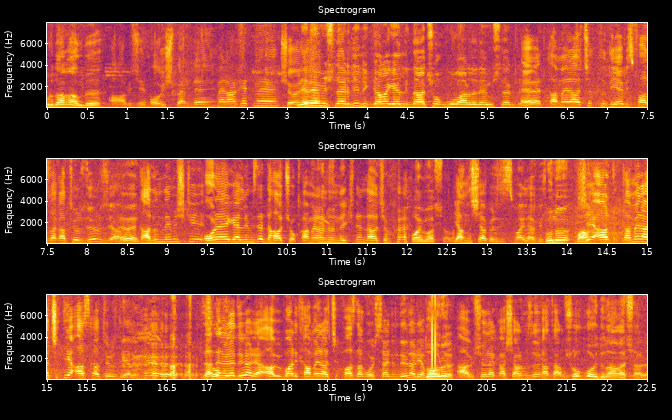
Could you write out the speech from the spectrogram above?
burada kaldı. Abicim o iş bende. Merak etme. Şöyle. Ne demişlerdi? Dükkana geldik daha çok mu vardı demişlerdi. Evet kamera açıktı diye biz fazla katıyoruz diyoruz ya. Evet. Kadın demiş ki oraya geldiğimizde daha çok. Kameranın önündekinden daha çok. Vay maşallah. Yanlış yapıyoruz İsmail abi. Bunu bak. Şey artık kamera açık diye az katıyoruz diyelim. Zaten Çok. öyle diyorlar ya abi bari kamera açık fazla koysaydın diyorlar ya. Doğru. bazen. Abi şöyle kaşarımızı katalım. Çok koydun ha kaşarı.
